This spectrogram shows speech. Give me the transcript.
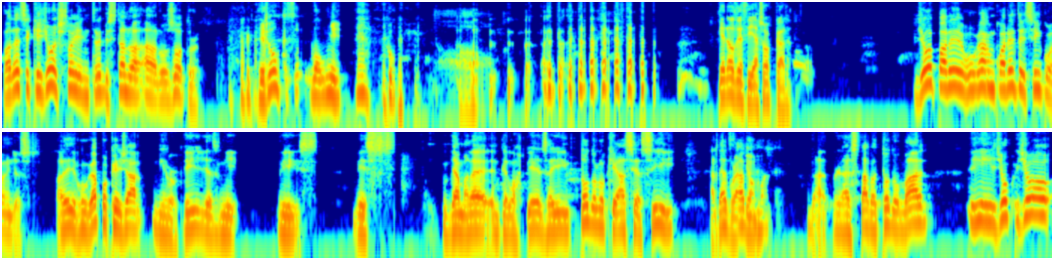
Parece que yo estoy entrevistando a, a vosotros. Que no a mí. ¿Qué nos decías, Oscar? Yo paré de jugar con 45 años. Paré de jugar porque ya mis rodillas, mi, mis, mis, llámale, de los pies ahí, todo lo que hace así, estaba, mal, estaba todo mal. Y yo, yo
